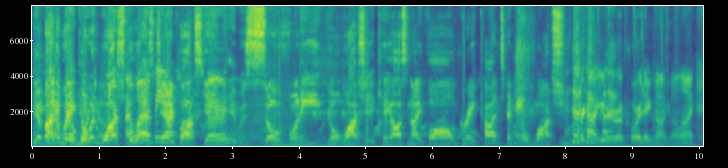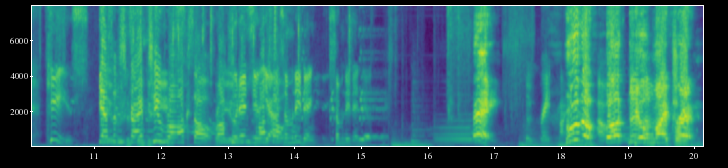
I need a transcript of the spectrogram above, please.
Yeah, by the way, no go and jokes. watch the last Jackbox imposter. game. It was so funny. Go watch it. Chaos Nightfall. Great content. to watch. Forgot you were recording. Not gonna lie. Keys. yeah, Wait, subscribe to these? Rock Salt. Rock Yeah, Who didn't do? Rock Yeah, somebody didn't. Somebody didn't do it. Hey! Great. Who the Oh. fuck killed my friend?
